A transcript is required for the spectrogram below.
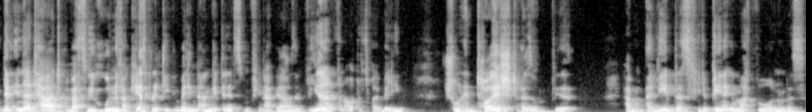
Denn in der Tat, was die grüne Verkehrspolitik in Berlin angeht, der letzten viereinhalb Jahre sind wir von Autofrei Berlin schon enttäuscht. Also wir haben erlebt, dass viele Pläne gemacht wurden und dass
